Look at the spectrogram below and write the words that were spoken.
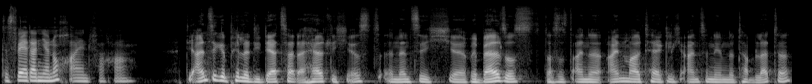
Das wäre dann ja noch einfacher. Die einzige Pille, die derzeit erhältlich ist, äh, nennt sich äh, Ribelsus. Das ist eine einmal täglich einzunehmende Tablette.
